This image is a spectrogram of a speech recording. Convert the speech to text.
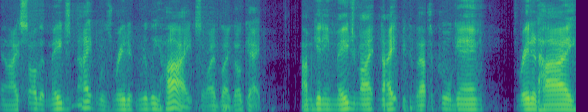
and I saw that Mage Knight was rated really high, so I was like, okay, I'm getting Mage Knight because that's a cool game. It's rated high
